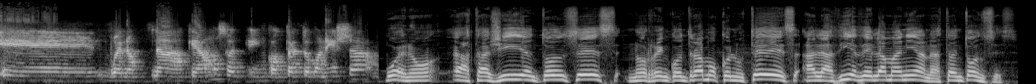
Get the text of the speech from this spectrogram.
Eh, bueno, nada, quedamos en contacto con ella. Bueno, hasta allí entonces nos reencontramos con ustedes a las 10 de la mañana. Hasta entonces.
